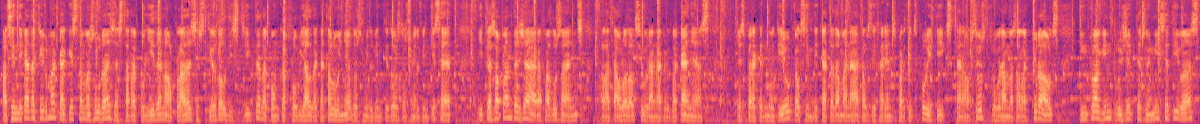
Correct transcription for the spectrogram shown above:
El sindicat afirma que aquesta mesura ja està recollida en el Pla de Gestió del Districte de Conca Fluvial de Catalunya 2022-2027 i que es va plantejar ara fa dos anys a la taula del Ciurana Riu de Canyes. És per aquest motiu que el sindicat ha demanat als diferents partits polítics que en els seus programes electorals incloguin projectes o iniciatives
